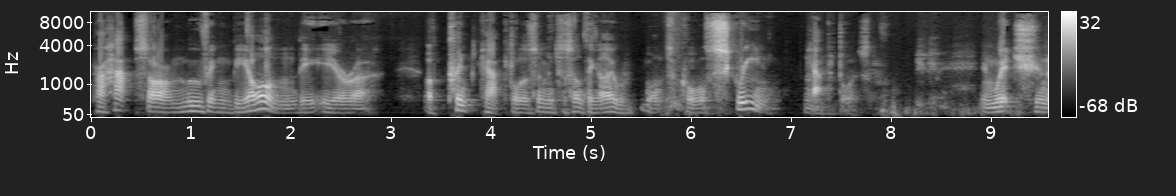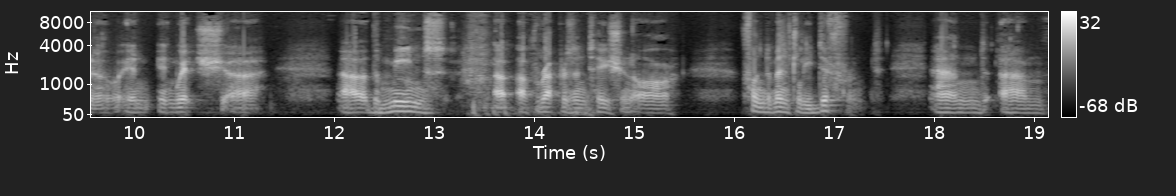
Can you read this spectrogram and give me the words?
perhaps are moving beyond the era of print capitalism into something I would want to call screen capitalism, in which, you know, in, in which uh, uh, the means of, of representation are fundamentally different. And um,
